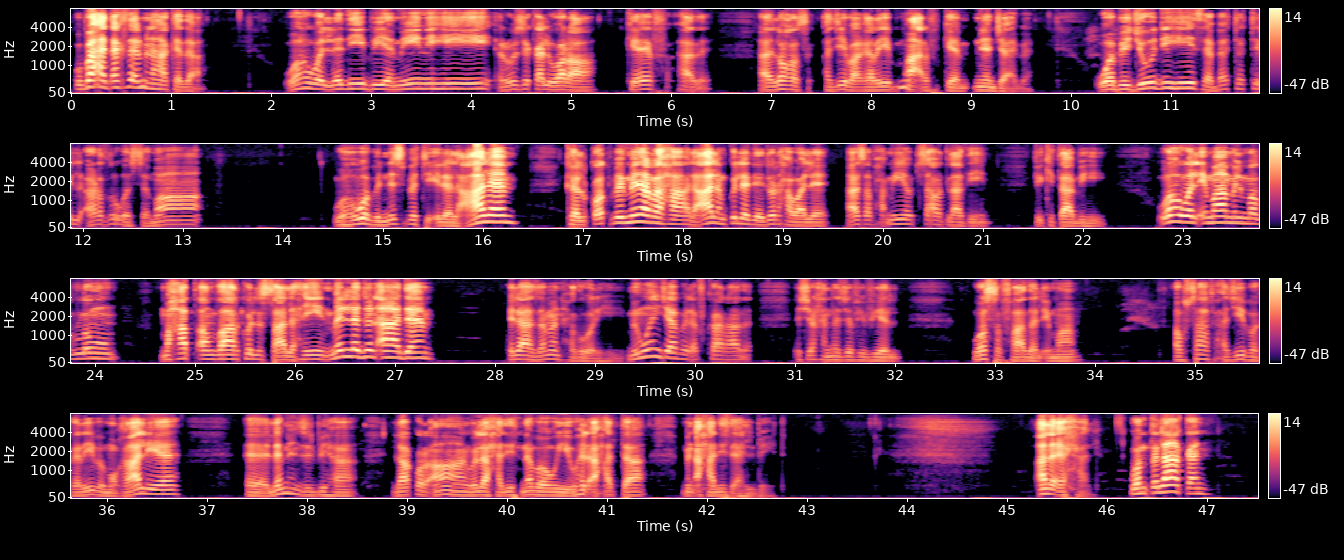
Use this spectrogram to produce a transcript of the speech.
وبعد أكثر من هكذا. وهو الذي بيمينه رزق الورى. كيف؟ هذا هذا لغز عجيبة غريب ما أعرف كيف منين جايبه. وبجوده ثبتت الأرض والسماء وهو بالنسبة إلى العالم كالقطب من الرحى. العالم كله يدور حواليه. هاي صفحة 139 في كتابه. وهو الإمام المظلوم محط أنظار كل الصالحين من لدن آدم إلى زمن حضوره. من وين جاب الأفكار هذا؟ الشيخ النجفي في وصف هذا الإمام أوصاف عجيبة غريبة مغالية آه، لم ينزل بها لا قرآن ولا حديث نبوي ولا حتى من أحاديث أهل البيت. على أي حال وانطلاقا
